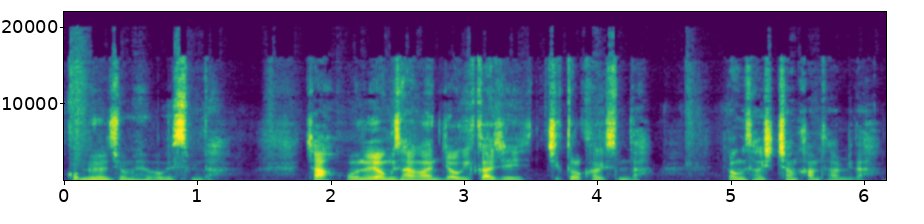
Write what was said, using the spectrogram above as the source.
고민을 좀 해보겠습니다. 자, 오늘 영상은 여기까지 찍도록 하겠습니다. 영상 시청 감사합니다.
